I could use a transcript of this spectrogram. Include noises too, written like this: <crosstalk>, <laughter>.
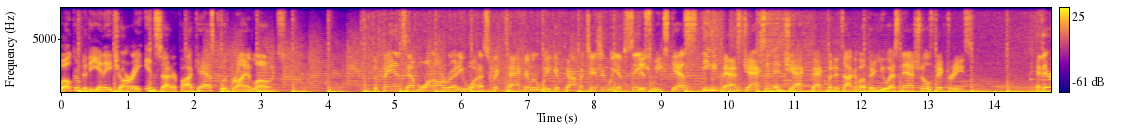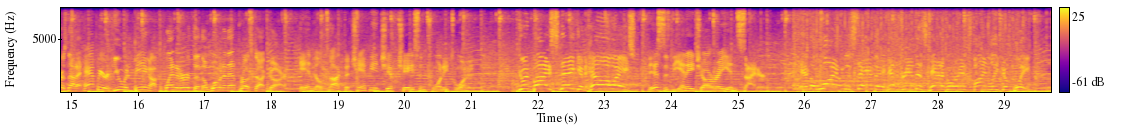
Welcome to the NHRA Insider Podcast with Brian Lohnes. The fans have won already. What a spectacular week of competition we have seen. This week's guests, Stevie Fast Jackson and Jack Beckman, to talk about their U.S. Nationals victories. And there is not a happier human being on planet Earth than the woman in that Pro Stock car. And they'll talk the championship chase in 2020. Goodbye, Snake, and hello, Ace. This is the NHRA Insider. And the wildest day in the history of this category is finally complete.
